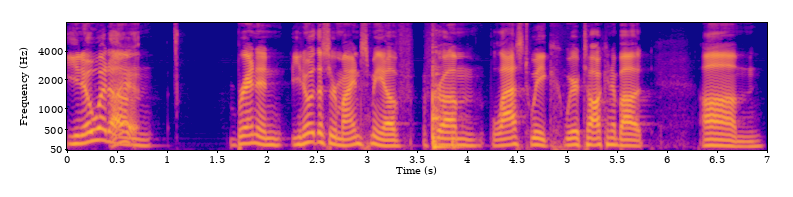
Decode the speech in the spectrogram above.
You know what, I- um, Brandon? You know what this reminds me of from last week? We were talking about, um,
